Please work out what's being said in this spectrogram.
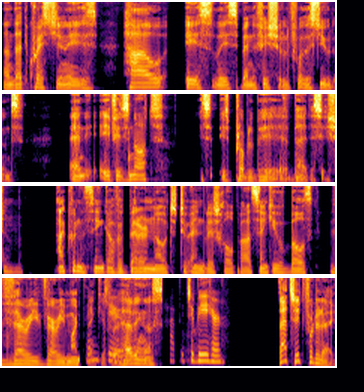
and that question is how is this beneficial for the students? And if it's not, it's, it's probably a bad decision. I couldn't think of a better note to end this Schoolpraat. Thank you both very, very much. Thank, Thank you, for having us. Happy to be here. That's it for today.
